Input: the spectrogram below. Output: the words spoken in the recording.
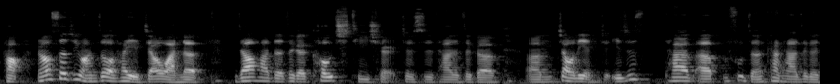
好，然后设计完之后，他也教完了。你知道他的这个 coach teacher 就是他的这个嗯教练，就也就是他呃负责看他这个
